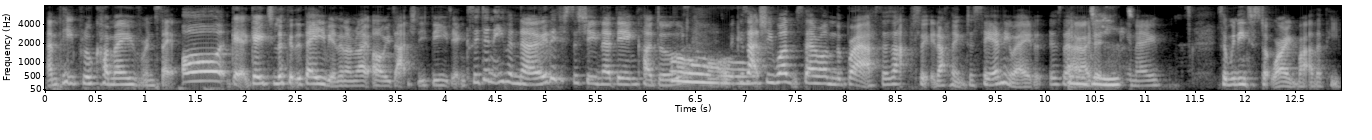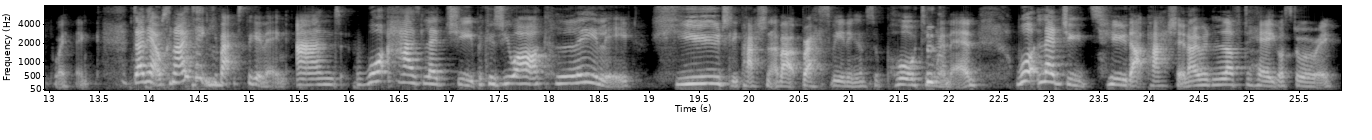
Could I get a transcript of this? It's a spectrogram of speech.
and people will come over and say, Oh, go, go to look at the baby. And then I'm like, Oh, he's actually feeding. Because they didn't even know. They just assume they're being cuddled. Because actually, once they're on the breast, there's absolutely nothing to see anyway, is there? Indeed. I don't, you know, so we need to stop worrying about other people, I think. Danielle, can I take you back to the beginning? And what has led you, because you are clearly hugely passionate about breastfeeding and supporting women, what led you to that passion? I would love to hear your story.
